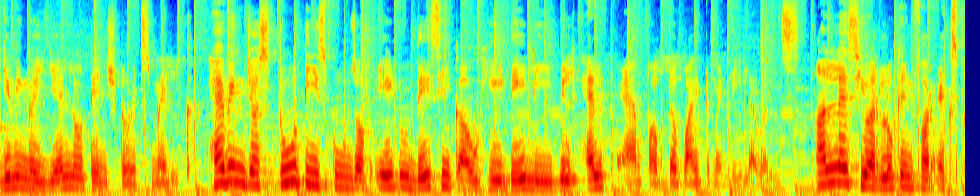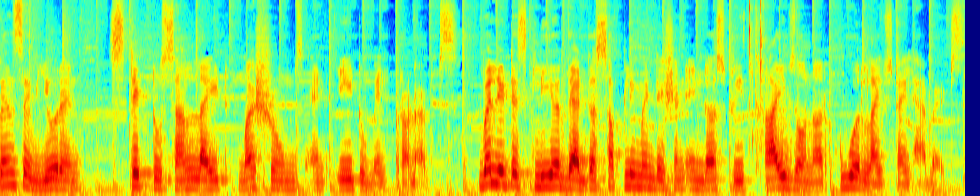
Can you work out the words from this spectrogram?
giving a yellow tinge to its milk. Having just 2 teaspoons of A2 Desi cow ghee daily will help amp up the vitamin D levels. Unless you are looking for expensive urine, stick to sunlight, mushrooms, and A2 milk products. Well, it is clear that the supplementation industry thrives on our poor lifestyle habits.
